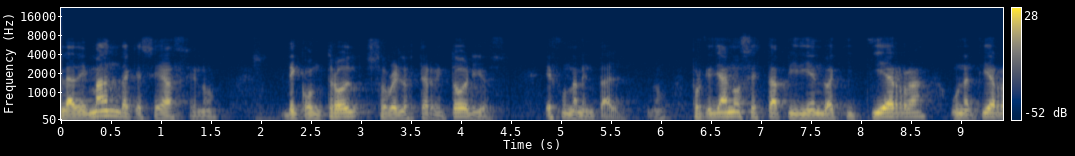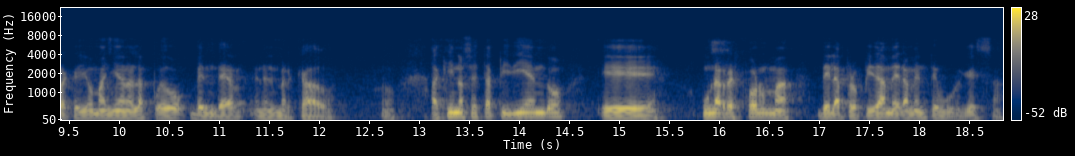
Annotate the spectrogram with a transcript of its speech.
la demanda que se hace ¿no? de control sobre los territorios es fundamental, ¿no? porque ya no se está pidiendo aquí tierra, una tierra que yo mañana la puedo vender en el mercado. ¿no? Aquí no se está pidiendo eh, una reforma de la propiedad meramente burguesa.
